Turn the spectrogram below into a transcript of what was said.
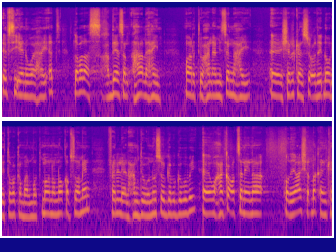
F c na waa hay'ad. Labadaas haddaysan ahaan lahayn maaragtay waxaan aaminsannahay shirarkan socday dhowr iyo tobanka maalmood. Maana noo qabsoomeen falilah alxamdu oo noo soo gabagaboobay waxaan ka codsanaynaa odayaasha dhaqanka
